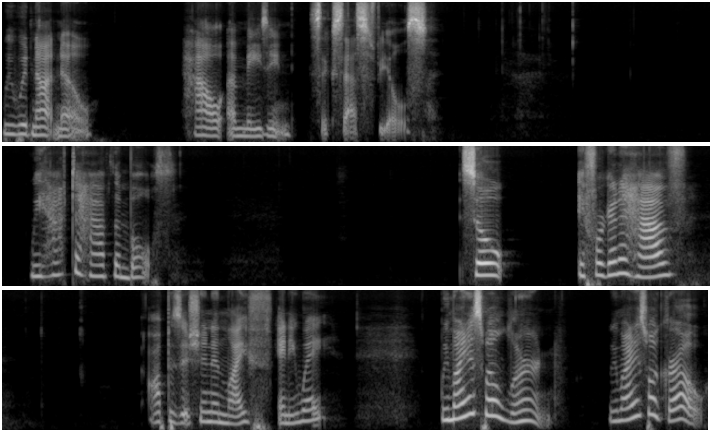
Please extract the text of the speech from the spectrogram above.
we would not know how amazing success feels. We have to have them both. So, if we're going to have opposition in life anyway, we might as well learn. We might as well grow.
